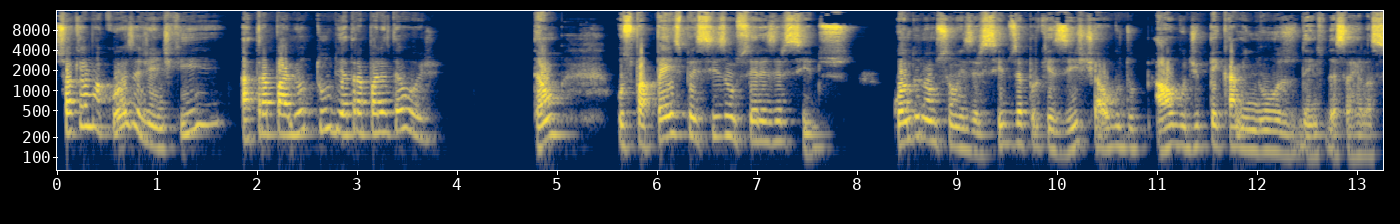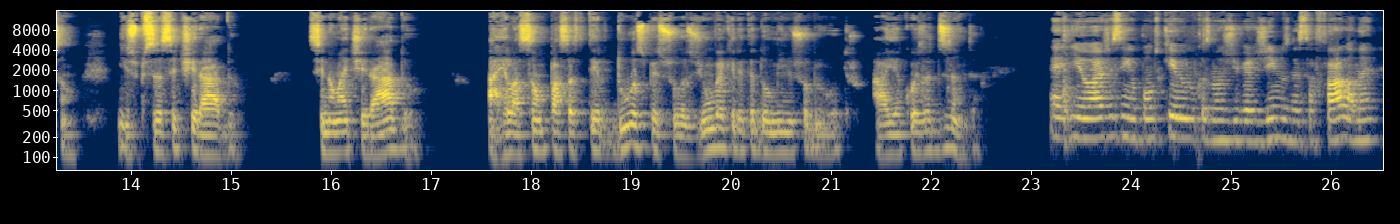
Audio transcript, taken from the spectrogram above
Só que é uma coisa, gente, que atrapalhou tudo e atrapalha até hoje. Então, os papéis precisam ser exercidos. Quando não são exercidos é porque existe algo, do, algo de pecaminoso dentro dessa relação. E isso precisa ser tirado. Se não é tirado, a relação passa a ter duas pessoas e um vai querer ter domínio sobre o outro. Aí a coisa desanda. É, e eu acho assim, o ponto que eu e o Lucas nós divergimos nessa fala, né,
